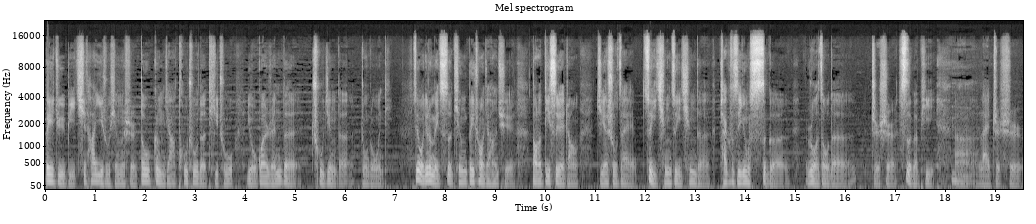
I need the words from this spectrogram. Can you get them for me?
悲剧比其他艺术形式都更加突出地提出有关人的处境的种种问题。所以我觉得每次听悲怆交响曲，到了第四乐章结束在最轻最轻的，柴可夫斯基用四个弱奏的指示，四个 P 啊、来指示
